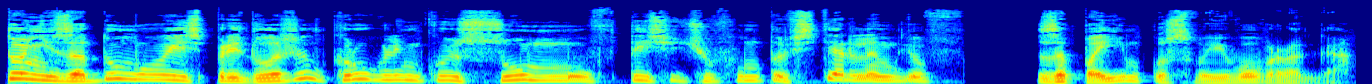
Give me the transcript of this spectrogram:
то, не задумываясь, предложил кругленькую сумму в тысячу фунтов стерлингов за поимку своего врага.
